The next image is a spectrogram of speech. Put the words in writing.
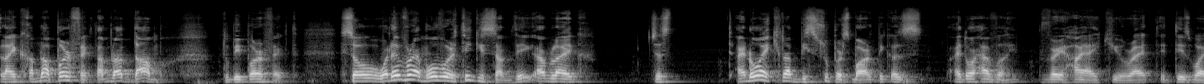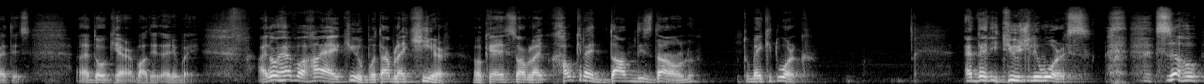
Like, I'm not perfect, I'm not dumb to be perfect. So, whenever I'm overthinking something, I'm like, just, I know I cannot be super smart because I don't have a very high IQ, right? It is what it is. I don't care about it anyway. I don't have a high IQ, but I'm like here, okay? So I'm like, how can I dumb this down to make it work? And then it usually works. so,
